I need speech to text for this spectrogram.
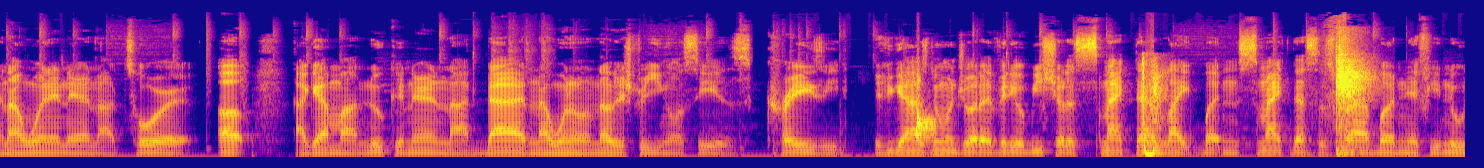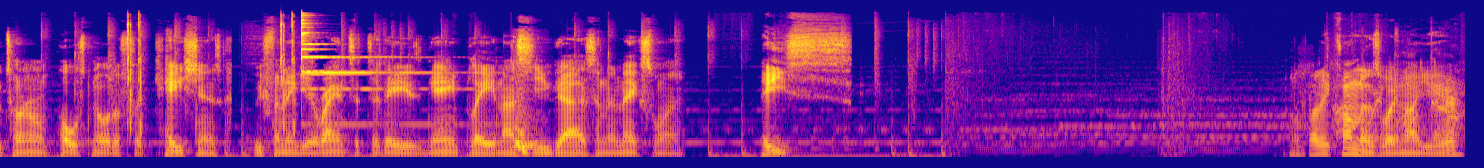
and I went in there and I tore it up. I got my nuke in there and I died and I went on another street you're gonna see is crazy. If you guys do enjoy that video, be sure to smack that like button, smack that subscribe button if you're new, turn on post notifications. We finna get right into today's gameplay and I'll see you guys in the next one. Peace. Nobody come this way now, you hear?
